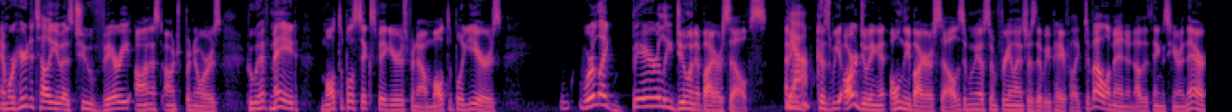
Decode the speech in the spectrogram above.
And we're here to tell you, as two very honest entrepreneurs who have made multiple six figures for now multiple years, we're like barely doing it by ourselves. I Yeah. mean, because we are doing it only by ourselves, and we have some freelancers that we pay for like development and other things here and there.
